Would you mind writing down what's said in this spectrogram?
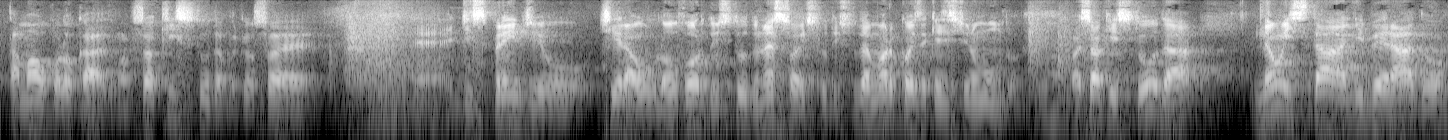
está mal colocado, uma pessoa que estuda, porque o só é, é, desprende, o, tira o louvor do estudo, não é só estudo, estudo é a maior coisa que existe no mundo. Uma pessoa que estuda não está liberado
